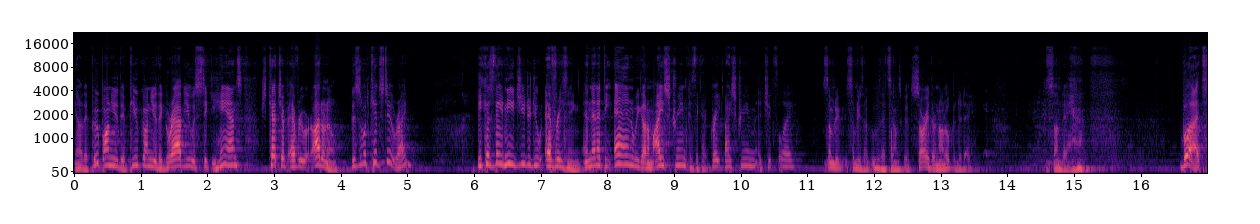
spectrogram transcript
You know, they poop on you, they puke on you, they grab you with sticky hands. There's ketchup everywhere. I don't know. This is what kids do, right? Because they need you to do everything. And then at the end, we got them ice cream because they got great ice cream at Chick fil A. Somebody, somebody's like, ooh, that sounds good. Sorry, they're not open today. Sunday. but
